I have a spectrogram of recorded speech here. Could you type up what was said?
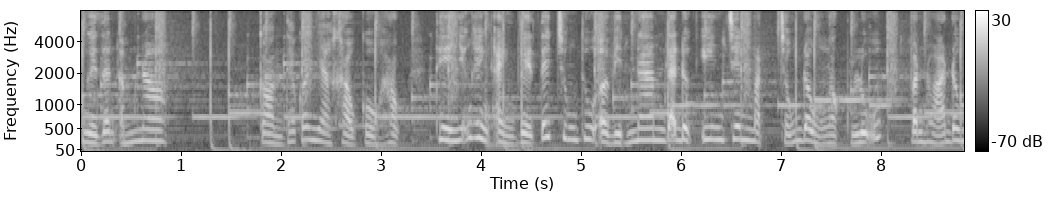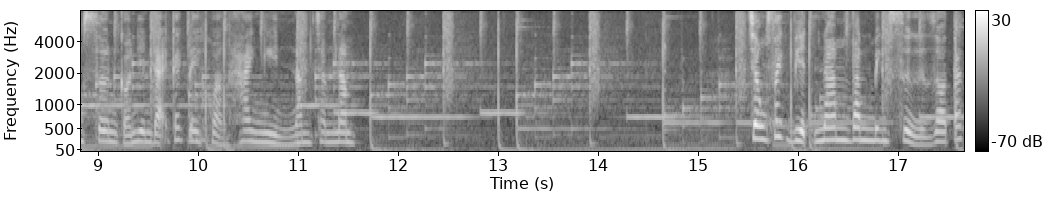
người dân ấm no. Còn theo các nhà khảo cổ học thì những hình ảnh về Tết Trung thu ở Việt Nam đã được in trên mặt trống đồng ngọc lũ, văn hóa Đông Sơn có niên đại cách đây khoảng 2.500 năm. Trong sách Việt Nam Văn Minh Sử do tác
